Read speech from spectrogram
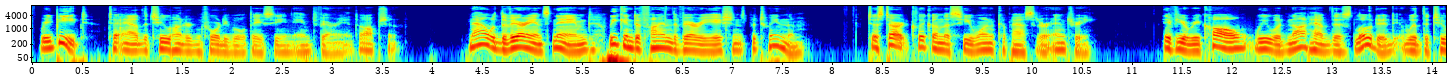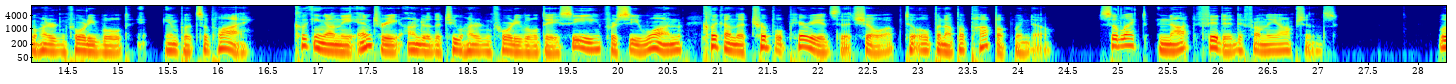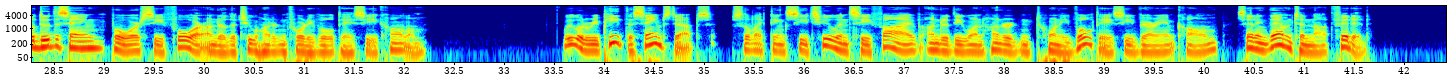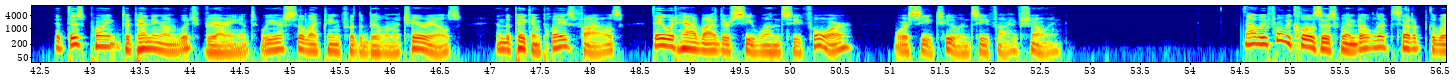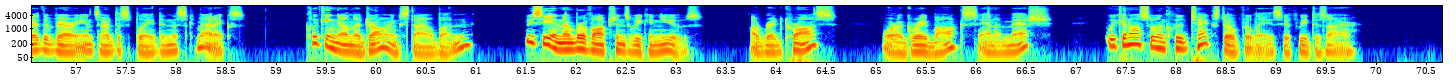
Repeat to add the 240 volt AC named variant option. Now with the variants named, we can define the variations between them. To start, click on the C1 capacitor entry. If you recall, we would not have this loaded with the 240 volt input supply. Clicking on the entry under the 240 volt AC for C1, click on the triple periods that show up to open up a pop-up window. Select Not Fitted from the options. We'll do the same for C4 under the 240 volt AC column. We would repeat the same steps, selecting C2 and C5 under the 120 volt AC variant column, setting them to not fitted. At this point, depending on which variant we are selecting for the bill of materials, in the pick and place files, they would have either C1, C4, or C2 and C5 showing. Now before we close this window, let's set up the way the variants are displayed in the schematics. Clicking on the Drawing Style button, we see a number of options we can use. A red cross, or a gray box, and a mesh. We can also include text overlays if we desire.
